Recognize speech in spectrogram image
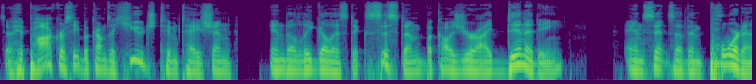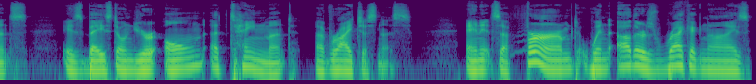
So hypocrisy becomes a huge temptation in the legalistic system because your identity and sense of importance is based on your own attainment of righteousness. And it's affirmed when others recognize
